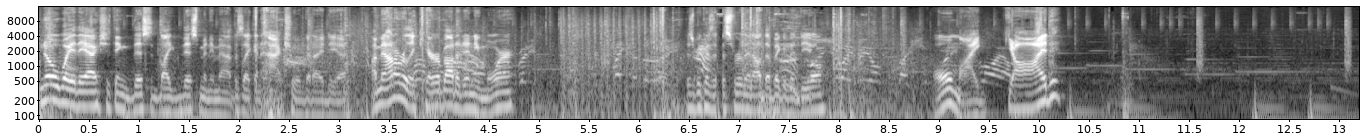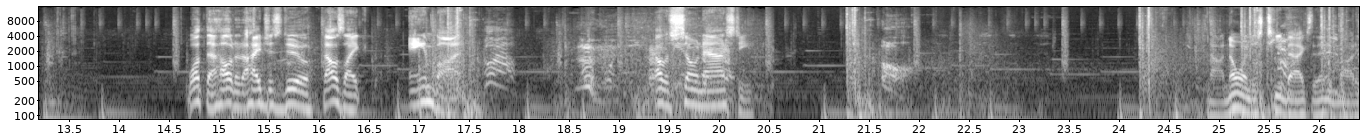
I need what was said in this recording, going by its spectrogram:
No way they actually think this like this mini map is like an actual good idea. I mean, I don't really care about it anymore. Just because it's really not that big of a deal. Oh my god. What the hell did I just do? That was like aimbot. That was so nasty. No one just teabags at anybody.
